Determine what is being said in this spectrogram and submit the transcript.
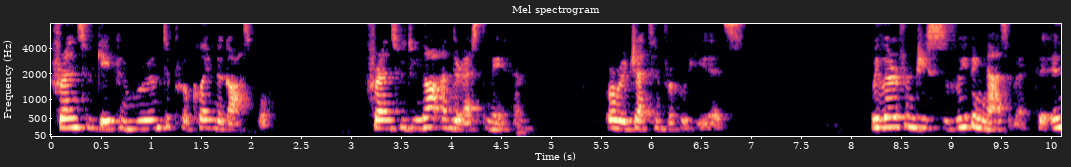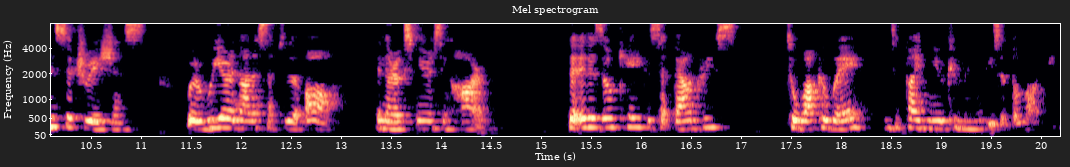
friends who gave him room to proclaim the gospel, friends who do not underestimate him or reject him for who he is. We learn from Jesus leaving Nazareth that in situations where we are not accepted at all and are experiencing harm, that it is okay to set boundaries, to walk away, and to find new communities of belonging.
